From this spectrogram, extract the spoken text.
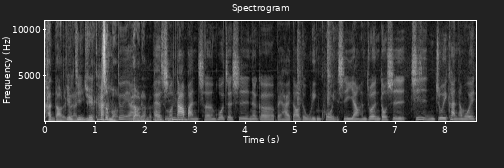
看到了原来里面有这么对呀、漂亮的东西。还有什么大阪城，或者是那个北海道的五林廓也是一样，很多人都是，其实你注意看，他们会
